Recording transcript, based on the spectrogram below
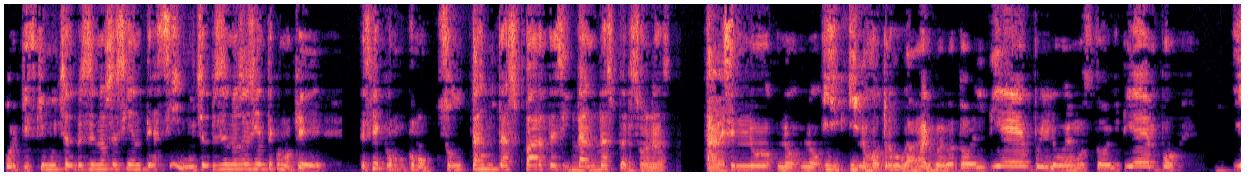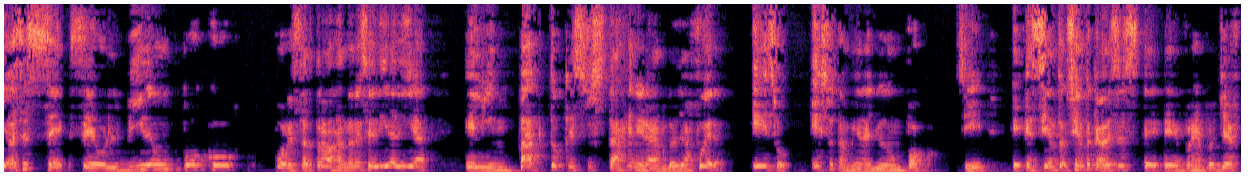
Porque es que muchas veces no se siente así, muchas veces no se siente como que, es que como, como son tantas partes y tantas personas, a veces no, no, no, y, y nosotros jugamos el juego todo el tiempo y lo vemos todo el tiempo, y a veces se, se olvida un poco por estar trabajando en ese día a día el impacto que eso está generando allá afuera. Eso, eso también ayuda un poco, ¿sí? Eh, siento, siento que a veces, eh, eh, por ejemplo, Jeff,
